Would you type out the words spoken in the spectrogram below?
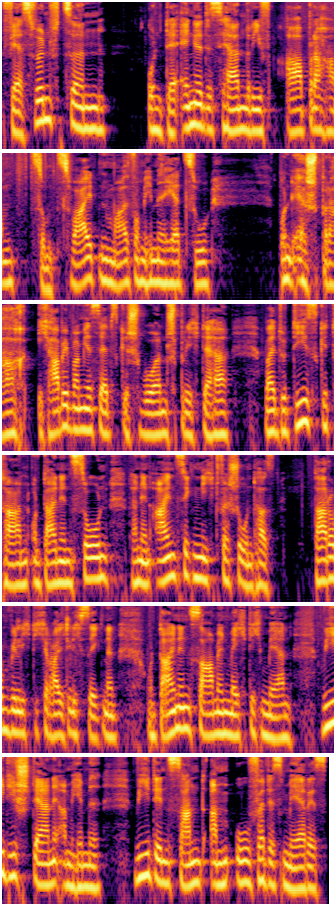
Vers 15 Und der Engel des Herrn rief Abraham zum zweiten Mal vom Himmel her zu, und er sprach, ich habe bei mir selbst geschworen, spricht der Herr, weil du dies getan und deinen Sohn, deinen einzigen nicht verschont hast, Darum will ich dich reichlich segnen und deinen Samen mächtig mehren, wie die Sterne am Himmel, wie den Sand am Ufer des Meeres.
